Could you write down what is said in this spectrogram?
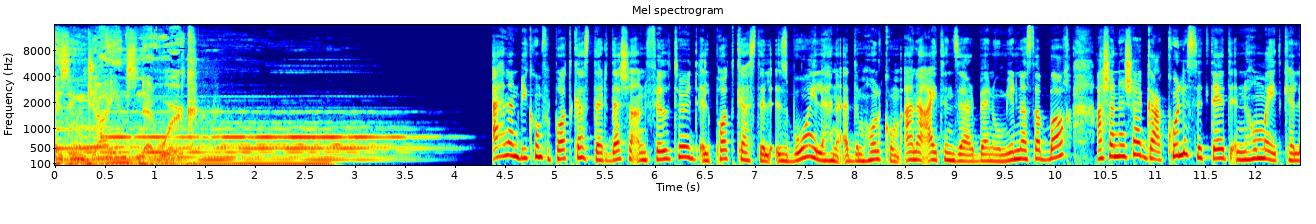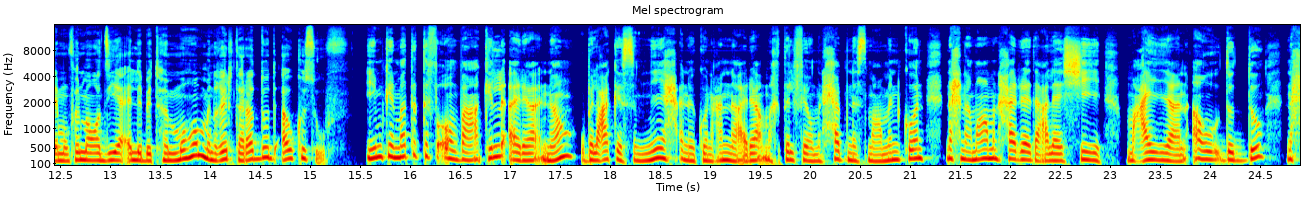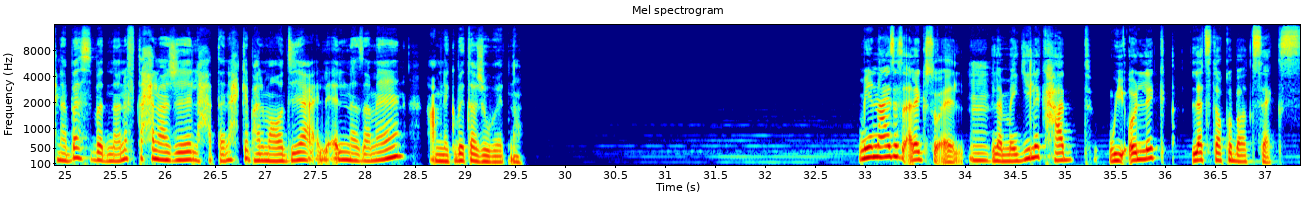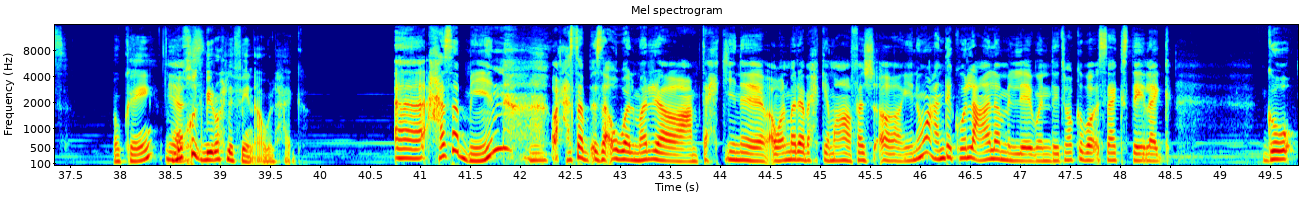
Rising Giants Network. أهلا بيكم في بودكاست دردشة انفلترد البودكاست الأسبوعي اللي هنقدمه لكم. أنا أيتن زعربان وميرنا صباغ عشان نشجع كل الستات إن هم يتكلموا في المواضيع اللي بتهمهم من غير تردد أو كسوف. يمكن ما تتفقوا مع كل آرائنا وبالعكس منيح إنه يكون عنا آراء مختلفة ومنحب نسمع منكم. نحن ما منحرض على شيء معين أو ضده. نحن بس بدنا نفتح المجال لحتى نحكي بهالمواضيع اللي قلنا زمان عم نكبتها جواتنا. ميرنا عايزه أسألك سؤال؟ مم. لما يجي لك حد ويقول لك let's talk about sex. أوكي Yes. مخك بيروح لفين أول حاجة؟ أه حسب مين؟ وحسب إذا أول مرة عم تحكيني أول مرة بحكي معها فجأة. You know عندك كل العالم اللي when they talk about sex they like go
